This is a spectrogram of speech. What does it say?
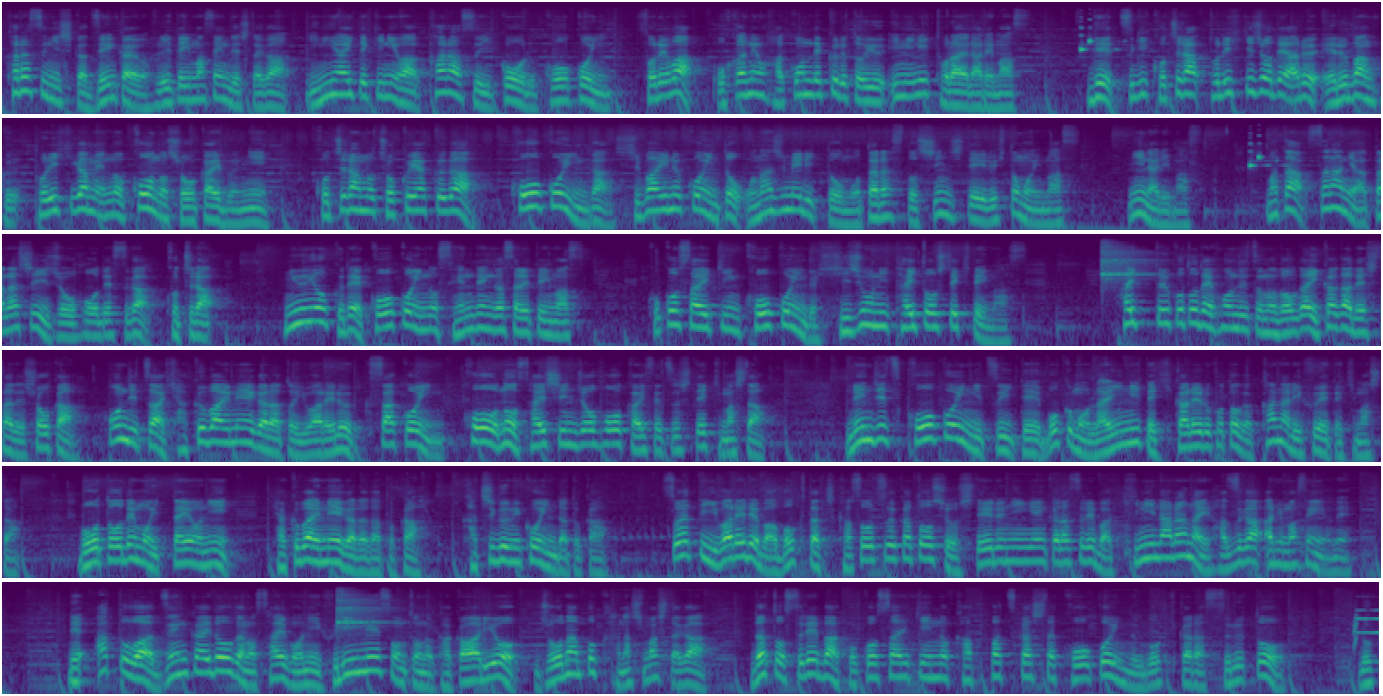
カラスにしか前回は触れていませんでしたが意味合い的にはカラスイコール高コインそれはお金を運んでくるという意味に捉えられます。で次こちら。取引所である L バンク。取引画面の項の紹介文にこちらの直訳が高コインが柴犬コインと同じメリットをもたらすと信じている人もいます。になります。またさらに新しい情報ですがこちら。ニューヨークで高コインの宣伝がされています。ここ最近高コインが非常に台頭してきています。はいということで本日の動画いかがでしたでしょうか？本日は100倍銘柄と言われる草コイン高の最新情報を解説してきました。連日高コインについて僕も LINE にて聞かれることがかなり増えてきました。冒頭でも言ったように100倍銘柄だとか勝ち組コインだとかそうやって言われれば僕たち仮想通貨投資をしている人間からすれば気にならないはずがありませんよね。であとは前回動画の最後にフリーメイソンとの関わりを冗談っぽく話しましたがだとすればここ最近の活発化した高コインの動きからすると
